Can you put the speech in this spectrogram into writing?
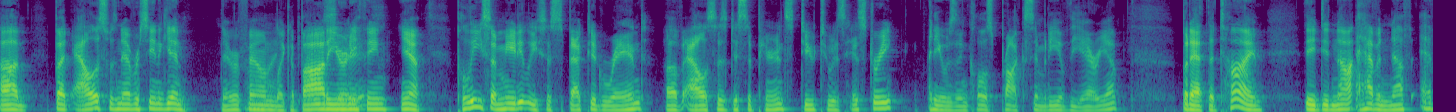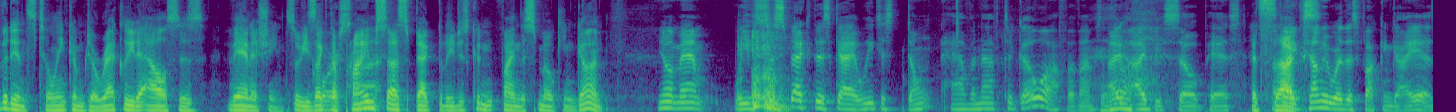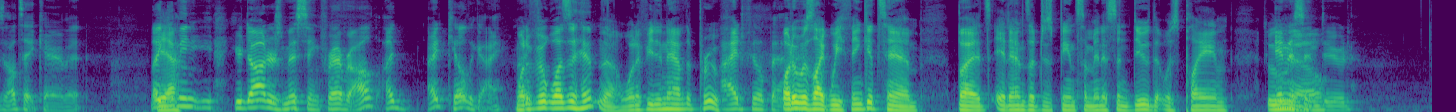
Um, but Alice was never seen again. Never found Oh like a body or anything. Yeah. Police immediately suspected Rand of Alice's disappearance due to his history, and he was in close proximity of the area. But at the time, they did not have enough evidence to link him directly to Alice's vanishing. So he's like the prime not. suspect, but they just couldn't find the smoking gun. You know, man, we suspect this guy. We just don't have enough to go off of him. I, I'd be so pissed. That I'm Like, sucks. tell me where this fucking guy is. I'll take care of it. Like, Yeah. I mean, your daughter's missing forever. I'll, I'd, I'd kill the guy. What if it wasn't him though? What if he didn't have the proof? I'd feel bad. What it was like, we think it's him, but it ends up just being some innocent dude that was playing Uno. innocent dude.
